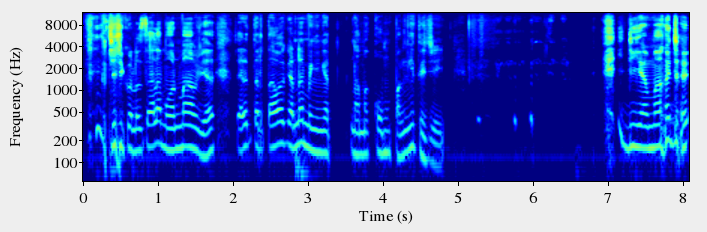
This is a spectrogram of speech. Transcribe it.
Jadi kalau salah mohon maaf ya. Saya tertawa karena mengingat nama kompang itu cuy. Dia mau cuy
